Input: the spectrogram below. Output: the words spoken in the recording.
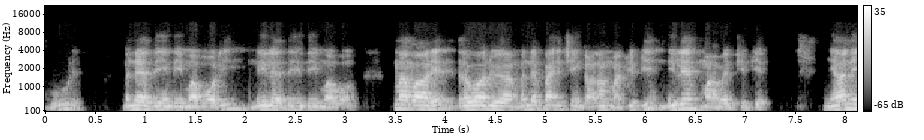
ဘူးတဲ့မနေ့သိရင်သိမှာပေါ့လေနေ့လည်းသိသိမှာပေါ့မှန်ပါတယ်သရဝတွေကမနေ့ပိုင်းအချိန်ကာလမှာဖြစ်ဖြစ်နေ့လည်းမှာပဲဖြစ်ဖြစ်ညနေ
